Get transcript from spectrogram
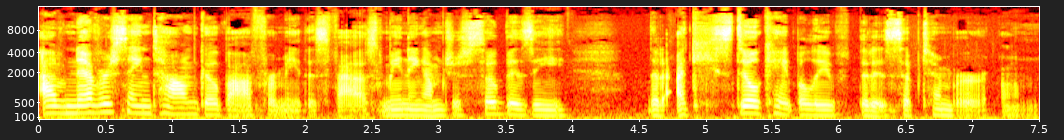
I've never seen time go by for me this fast, meaning I'm just so busy that I still can't believe that it's September. Um,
